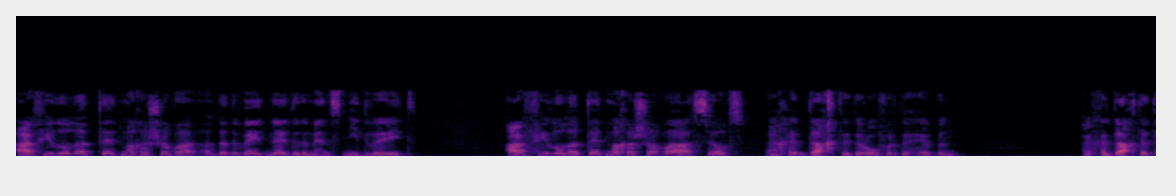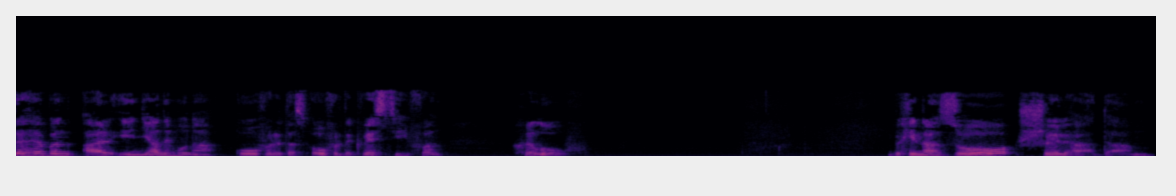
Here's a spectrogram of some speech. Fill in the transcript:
Afilo latet machashava, dat weet nee, dat de mens niet weet, afilo latet machashava, zelfs een gedachte erover te hebben, een gedachte te hebben al in Janemuna over, het, over de kwestie van geloof. Begina zo shel Adam,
